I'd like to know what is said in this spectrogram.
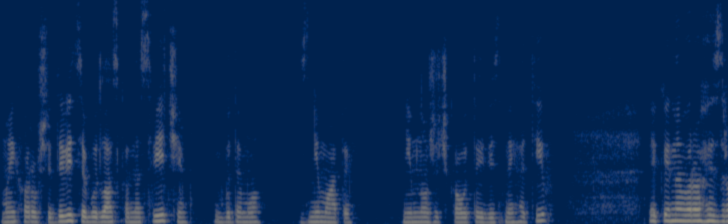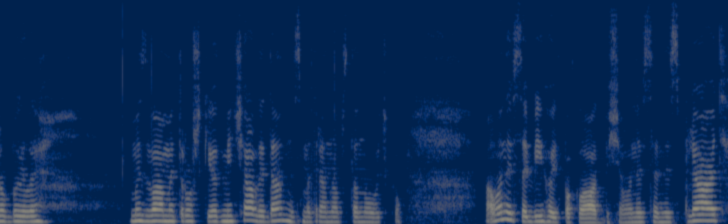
Мої хороші, дивіться, будь ласка, на свічі. Будемо знімати немножечко отей весь негатив, який на вороги зробили. Ми з вами трошки відмічали, да, несмотря на обстановочку. А вони все бігають по кладбищам, вони все не сплять,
